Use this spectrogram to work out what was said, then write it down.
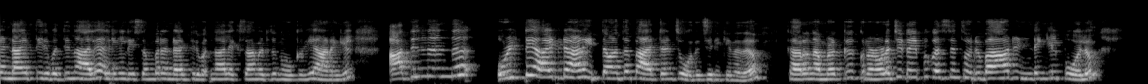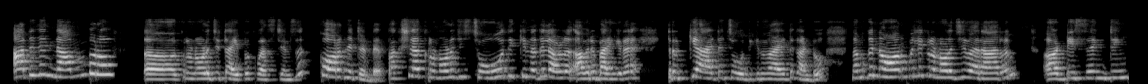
രണ്ടായിരത്തി ഇരുപത്തിനാല് അല്ലെങ്കിൽ ഡിസംബർ രണ്ടായിരത്തി ഇരുപത്തിനാല് എക്സാം എടുത്ത് നോക്കുകയാണെങ്കിൽ അതിൽ നിന്ന് ഉൾട്ടയായിട്ടാണ് ഇത്തവണത്തെ പാറ്റേൺ ചോദിച്ചിരിക്കുന്നത്. കാരണം നമ്മൾക്ക് ക്രൊണോളജി ടൈപ്പ് ക്വസ്റ്റ്യൻസ് ഒരുപാട് ഉണ്ടെങ്കിൽ പോലും അതിന്റെ number of chronology type questions കുറഞ്ഞിട്ടുണ്ട്. പക്ഷെ ആ ക്രൊണോളജി ചോദിക്കുന്നതിൽ അവൾ അവർ ഭയങ്കര ട്രിക്കി ആയിട്ട് ചോദിക്കുന്നതായിട്ട് കണ്ടു. നമുക്ക് നോർമലി ക്രൊണോളജി വരാറും ഡിസെൻഡിങ്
